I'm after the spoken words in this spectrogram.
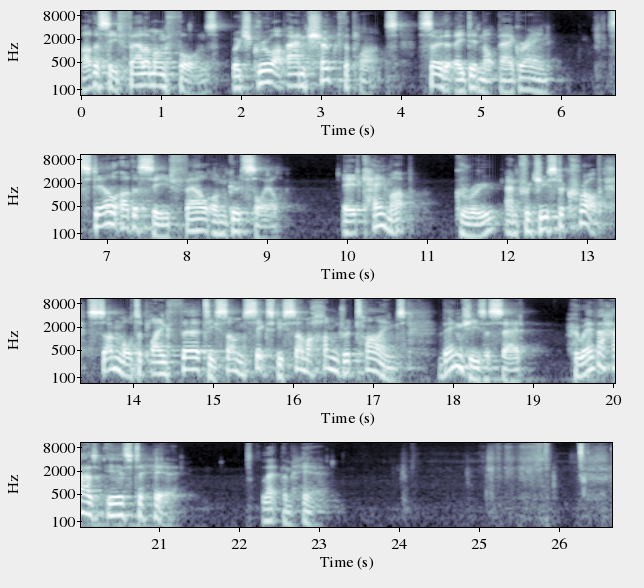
Other seed fell among thorns, which grew up and choked the plants, so that they did not bear grain. Still other seed fell on good soil. It came up, grew, and produced a crop, some multiplying thirty, some sixty, some a hundred times. Then Jesus said, Whoever has ears to hear, let them hear.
